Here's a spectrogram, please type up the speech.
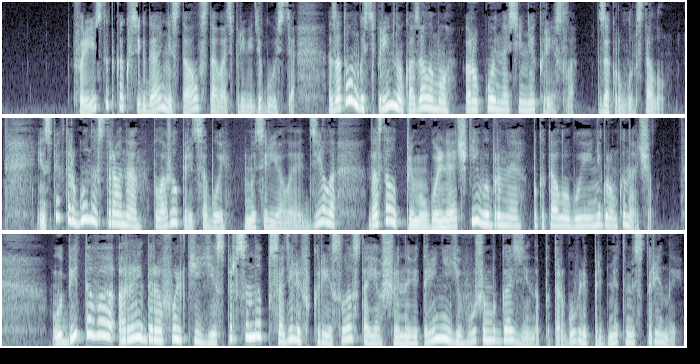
Фристед, как всегда, не стал вставать при виде гостя. Зато он гостеприимно указал ему рукой на синее кресло за круглым столом. Инспектор Гонестрана положил перед собой материалы дела, достал прямоугольные очки, выбранные по каталогу, и негромко начал. Убитого рейдера Фольки Есперсона посадили в кресло, стоявшее на витрине его же магазина по торговле предметами старины.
